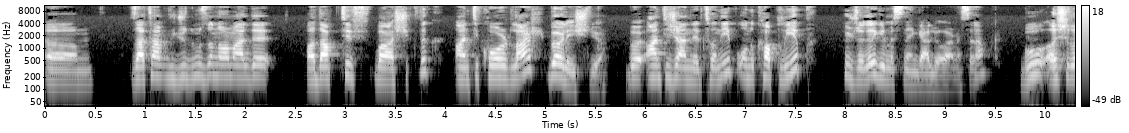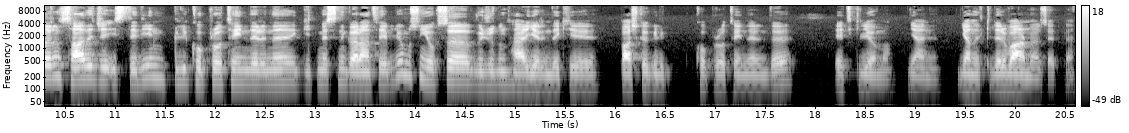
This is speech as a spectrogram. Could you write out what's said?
E, zaten vücudumuzda normalde adaptif bağışıklık, antikorlar böyle işliyor. Böyle antijenleri tanıyıp onu kaplayıp hücrelere girmesini engelliyorlar mesela. Bu aşıların sadece istediğin glikoproteinlerine gitmesini garantileyebiliyor musun yoksa vücudun her yerindeki başka glikoproteinlerini de etkiliyor mu? Yani yan etkileri var mı özetle?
